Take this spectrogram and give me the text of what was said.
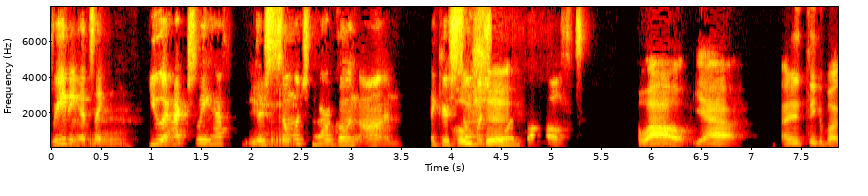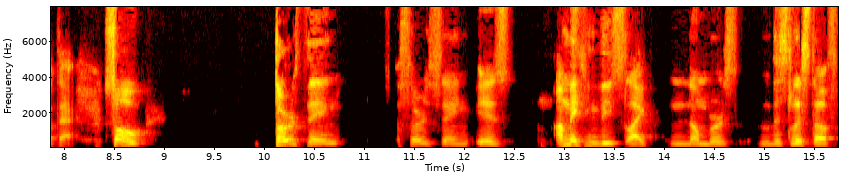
reading, it's yeah. like you actually have there's so much more going on. Like you're Holy so much shit. more involved. Wow, yeah. I didn't think about that. So third thing, third thing is I'm making these like numbers, this list of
